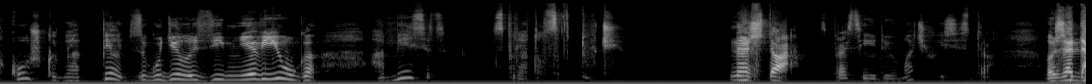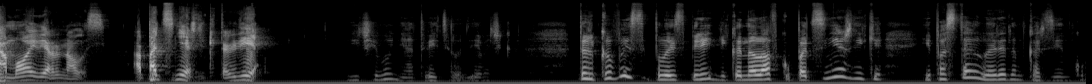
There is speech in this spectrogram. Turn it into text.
окошками опять загудела зимняя вьюга, а месяц спрятался в тучи. «Ну что?» — спросили у мачеха и сестра. «Уже домой вернулась. А подснежники-то где?» Ничего не ответила девочка, только высыпала из передника на лавку подснежники и поставила рядом корзинку.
